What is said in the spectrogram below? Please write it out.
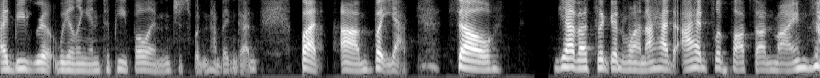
i'd be re- wheeling into people and just wouldn't have been good. But um but yeah. So yeah that's a good one. I had i had flip-flops on mine so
